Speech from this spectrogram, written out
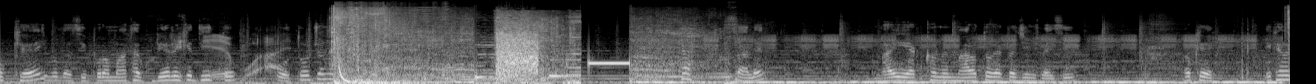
ওকে বলতেছি? পুরো মাথা ঘুরিয়ে রেখে দিই তো। ও তোর জন্য হ্যাঁ, সালে। ভাই এখন মারাত্মক একটা জিনিস পাইছি। ওকে এখানে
